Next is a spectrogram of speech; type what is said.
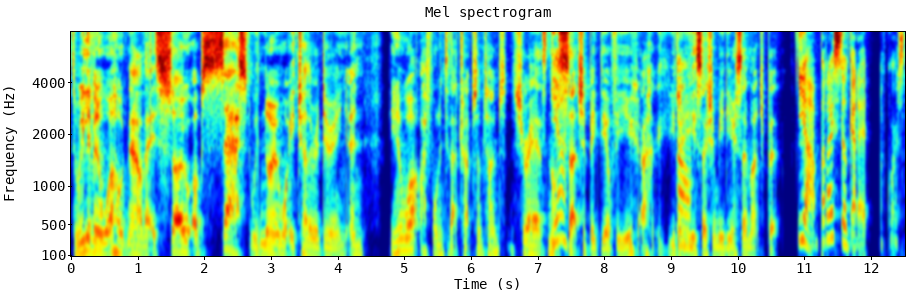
So we live in a world now that is so obsessed with knowing what each other are doing. And you know what? I fall into that trap sometimes. Sharaya, it's not Yeah. such a big deal for you. You don't Oh. use social media so much, but Yeah, but I still get it, of course.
